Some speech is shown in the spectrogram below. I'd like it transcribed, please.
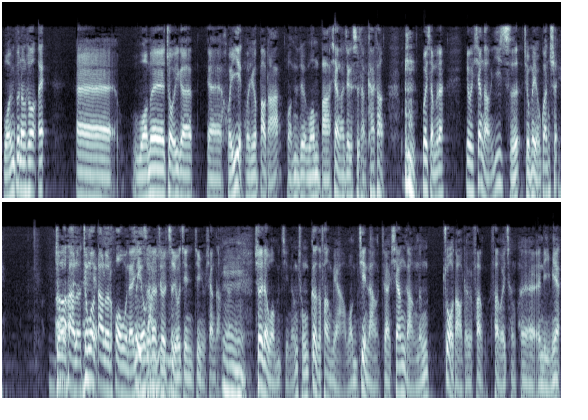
我们不能说，哎。呃，我们作为一个呃回应或者一个报答，我们就我们把香港这个市场开放，为什么呢？因为香港一直就没有关税，中国大陆中国大陆的货物呢，一直呢就是自由进进入香港的，所以呢，我们只能从各个方面啊，我们尽量在香港能。做到这个范范围程呃里面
